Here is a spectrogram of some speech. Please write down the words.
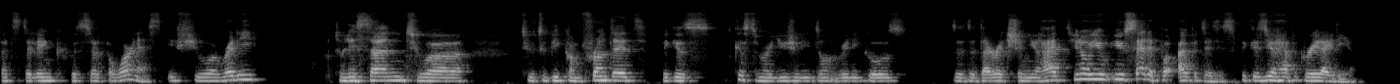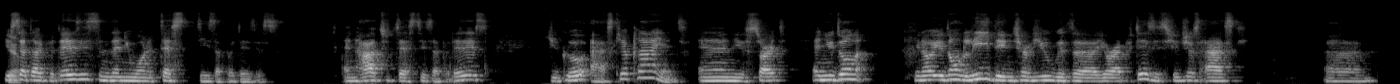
that's the link with self-awareness. If you are ready to listen to uh to to be confronted because customer usually don't really goes the, the direction you had. You know you you set a hypothesis because you have a great idea. You yeah. set hypothesis and then you want to test these hypotheses and how to test this hypothesis you go ask your client and you start and you don't you know you don't lead the interview with uh, your hypothesis. You just ask um,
